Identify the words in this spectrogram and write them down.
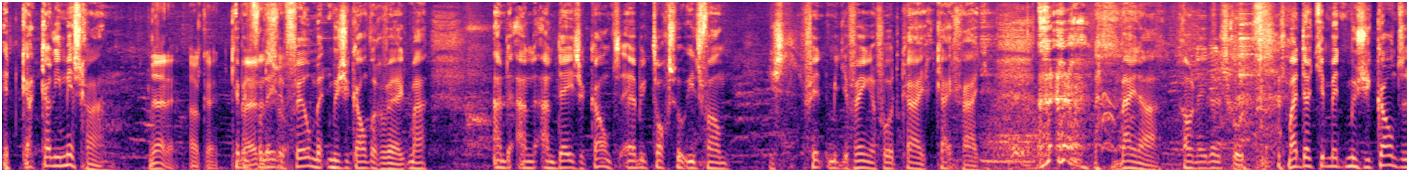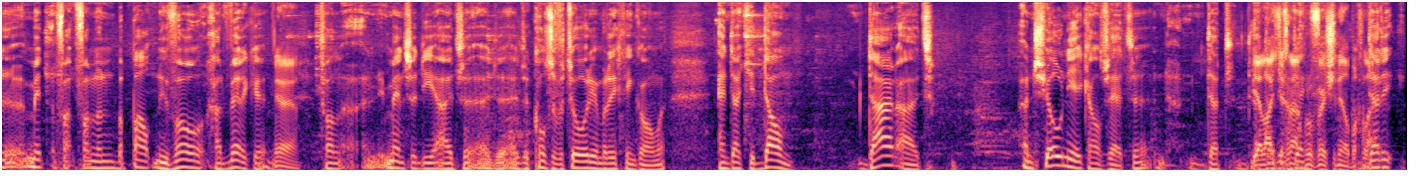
het, kan niet misgaan. Nee, nee, oké. Ik heb in het verleden veel met muzikanten gewerkt, maar aan, de, aan, aan deze kant heb ik toch zoiets van. Je vindt met je vinger voor het krijggaatje. Bijna. Oh nee, dat is goed. Maar dat je met muzikanten met, van, van een bepaald niveau gaat werken. Ja. Van eh, mensen die uit eh, de, de conservatoriumrichting komen. En dat je dan daaruit een show neer kan zetten. Dat, Je laat dat je graag denk- professioneel dat begeleiden. ik,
